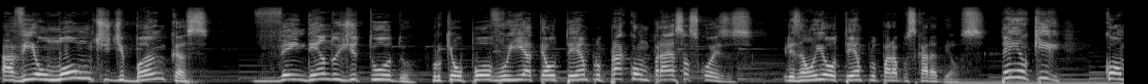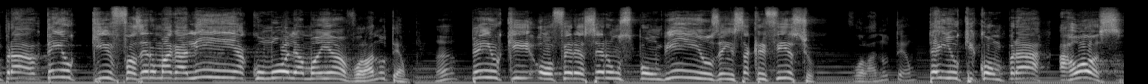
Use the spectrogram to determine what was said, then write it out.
havia um monte de bancas vendendo de tudo, porque o povo ia até o templo para comprar essas coisas. Eles não iam ao templo para buscar a Deus. Tenho que comprar, tenho que fazer uma galinha com molho amanhã, vou lá no templo. Né? Tenho que oferecer uns pombinhos em sacrifício, vou lá no templo. Tenho que comprar arroz,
